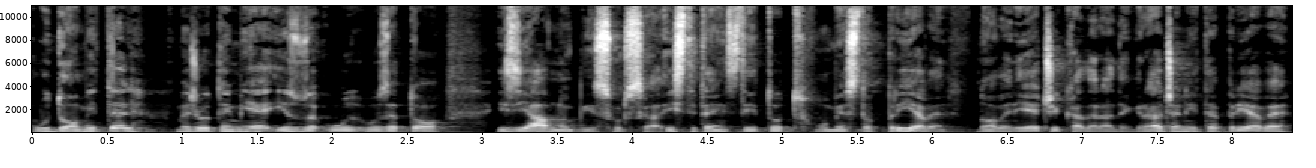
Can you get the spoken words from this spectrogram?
udomitelj, međutim je uzeto iz javnog diskursa. Isti taj institut umjesto prijave nove riječi kada rade građani te prijave,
